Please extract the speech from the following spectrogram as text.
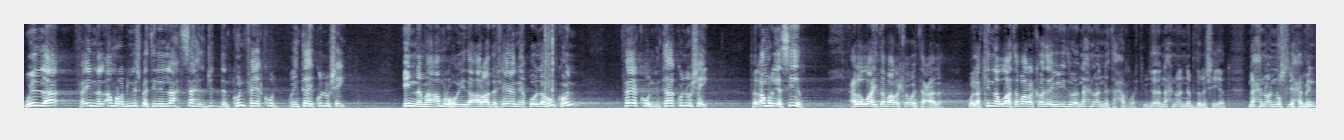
وإلا فإن الأمر بالنسبة لله سهل جدا كن فيكون وينتهي كل شيء. إنما أمره إذا أراد شيئا يقول له كن فيكون انتهى كل شيء. فالأمر يسير على الله تبارك وتعالى. ولكن الله تبارك وتعالى يريد نحن أن نتحرك يريد نحن أن نبذل شيئا. نحن أن نصلح من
